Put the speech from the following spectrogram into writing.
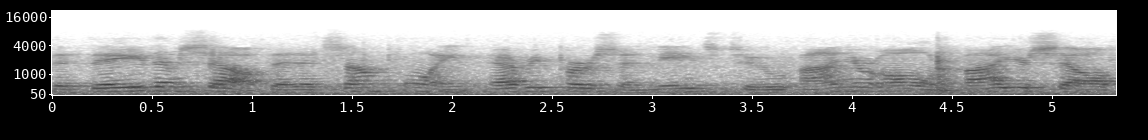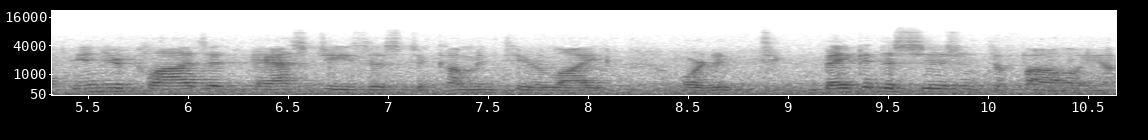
that they themselves that at some point every person needs to on your own by yourself in your closet ask jesus to come into your life or to, to make a decision to follow him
